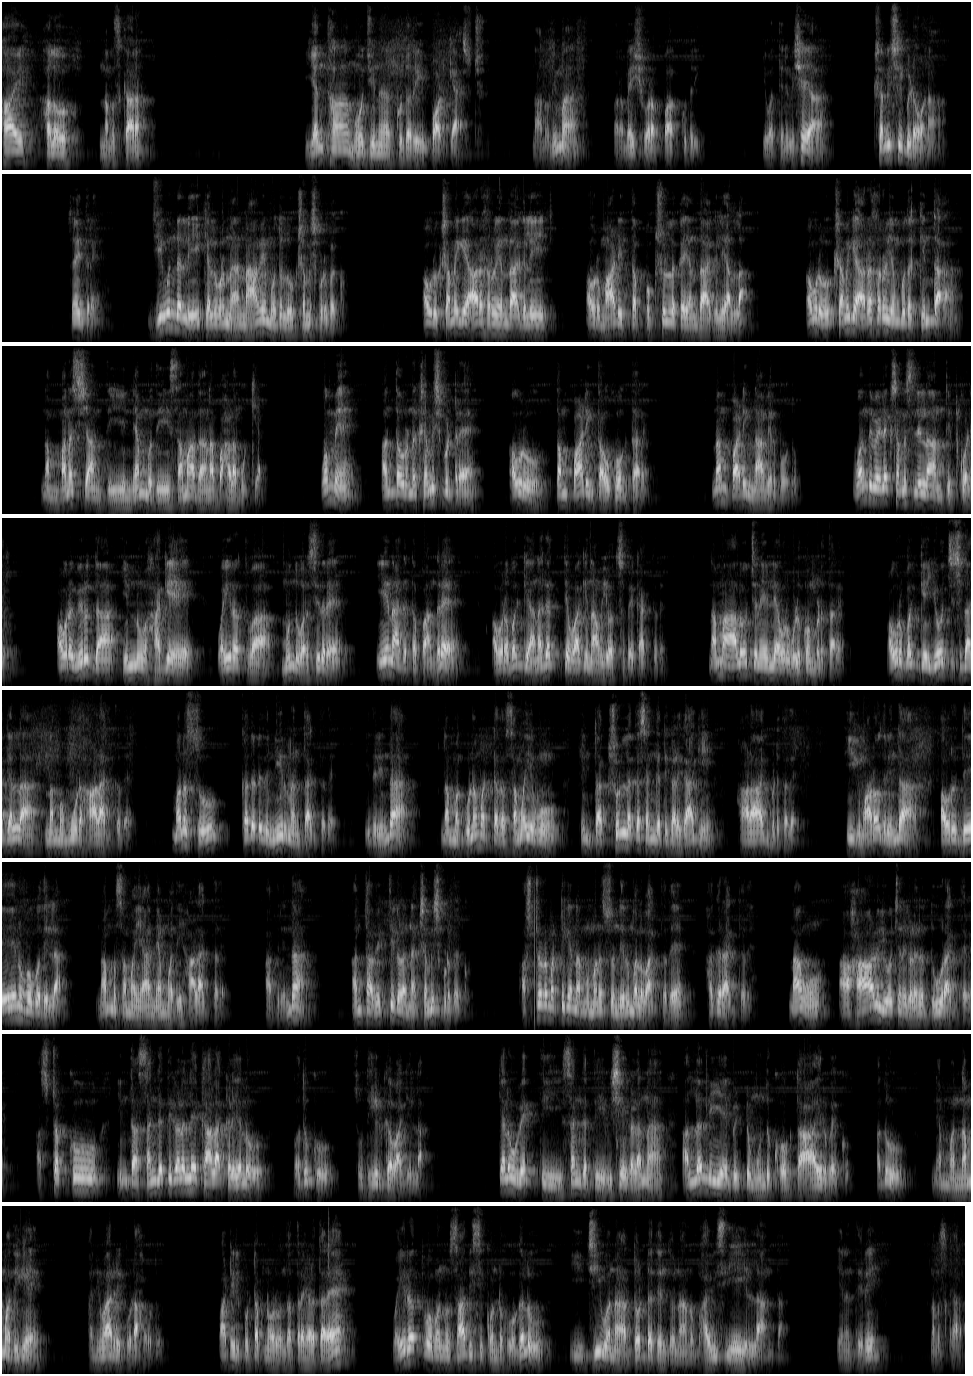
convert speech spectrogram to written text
Hi, hello, ನಮಸ್ಕಾರ. ಎಂಥ ಮೋಜಿನ ಕುದರಿ ಪಾಡ್ಕ್ಯಾಸ್ಟ್. ನಾನು ನಿಮ್ಮ ಪರಮೇಶ್ವರಪ್ಪ ಕುದರಿ. ಇವತ್ತಿನ ವಿಷಯ, ಕ್ಷಮಿಸಿ ಬಿಡೋಣ. ಸ್ನೇಹಿತರೆ, ಜೀವನದಲ್ಲಿ ಕೆಲವ್ರನ್ನ ನಾವೇ ಮೊದಲು ಕ್ಷಮಿಸಿಬಿಡಬೇಕು. ಅವರು ಕ್ಷಮೆಗೆ ಅರ್ಹರು ಎಂದಾಗಲಿ, ಅವರು ಮಾಡಿದ ತಪ್ಪು ಕ್ಷುಲ್ಲಕ ಎಂದಾಗಲಿ ಅಲ್ಲ. ಅವರು ಕ್ಷಮೆಗೆ ಅರ್ಹರು ಎಂಬುದಕ್ಕಿಂತ ನಮ್ಮ ಮನಃಶಾಂತಿ ನೆಮ್ಮದಿ, ಸಮಾಧಾನ ಬಹಳ ಮುಖ್ಯ. ಒಮ್ಮೆ ಅಂಥವ್ರನ್ನ ಕ್ಷಮಿಸಿಬಿಟ್ರೆ ಅವರು ತಮ್ಮ ಪಾಡಿಗೆ ತಾವು ಹೋಗ್ತಾರೆ. ನಮ್ಮ ಪಾಡಿಗೆ ನಾವಿರ್ಬೋದು. ಒಂದು ವೇಳೆ ಕ್ಷಮಿಸಲಿಲ್ಲ ಅಂತ ಇಟ್ಕೊಳ್ಳಿ ಅವರ ವಿರುದ್ಧ ಇನ್ನೂ ಹಾಗೆ, ವೈರತ್ವ ಮುಂದುವರೆಸಿದರೆ ಏನಾಗುತ್ತಪ್ಪ ಅಂದರೆ ಅವರ ಬಗ್ಗೆ ಅನಗತ್ಯವಾಗಿ ನಾವು ಯೋಚಿಸಬೇಕಾಗ್ತದೆ. ನಮ್ಮ ಆಲೋಚನೆಯಲ್ಲಿ ಅವರು ಉಳ್ಕೊಂಡ್ಬಿಡ್ತಾರೆ. ಅವ್ರ ಬಗ್ಗೆ ಯೋಚಿಸಿದಾಗೆಲ್ಲ ನಮ್ಮ ಮೂಡ್ ಹಾಳಾಗ್ತದೆ. ಮನಸ್ಸು ಕದಡಿದ ನೀರಿನಂತಾಗ್ತದೆ. ಇದರಿಂದ ನಮ್ಮ ಗುಣಮಟ್ಟದ ಸಮಯವು ಇಂಥ ಕ್ಷುಲ್ಲಕ ಸಂಗತಿಗಳಿಗಾಗಿ ಹಾಳಾಗಿಬಿಡ್ತದೆ. ಹೀಗೆ ಮಾಡೋದರಿಂದ ಅವರದ್ದೇನು ಹೋಗೋದಿಲ್ಲ. ನಮ್ಮ ಸಮಯ ನೆಮ್ಮದಿ ಹಾಳಾಗ್ತದೆ. ಆದ್ದರಿಂದ ಅಂಥ ವ್ಯಕ್ತಿಗಳನ್ನು ಕ್ಷಮಿಸಿಬಿಡಬೇಕು. ಅಷ್ಟರ ಮಟ್ಟಿಗೆ ನಮ್ಮ ಮನಸ್ಸು ನಿರ್ಮಲವಾಗ್ತದೆ, ಹಗರಾಗ್ತದೆ. ನಾವು ಆ ಹಾಳು ಯೋಚನೆಗಳನ್ನು ದೂರ ಆಗ್ತೇವೆ. ಅಷ್ಟಕ್ಕೂ ಇಂಥ ಸಂಗತಿಗಳಲ್ಲೇ ಕಾಲ ಕಳೆಯಲು ಬದುಕು ಸುದೀರ್ಘವಾಗಿಲ್ಲ. ಕೆಲವು ವ್ಯಕ್ತಿ ಸಂಗತಿ ವಿಷಯಗಳನ್ನು ಅಲ್ಲಲ್ಲಿಯೇ ಬಿಟ್ಟು ಮುಂದಕ್ಕೆ ಹೋಗ್ತಾ ಇರಬೇಕು. ಅದು ನಮ್ಮ ನಮ್ಮದಿಗೆ ಅನಿವಾರ್ಯ ಕೂಡ ಹೌದು. ಪಾಟೀಲ್ ಪುಟ್ಟಪ್ಪನವರು ಒಂದು ಹತ್ರ ಹೇಳ್ತಾರೆ, ವೈರತ್ವವನ್ನು ಸಾಧಿಸಿಕೊಂಡು ಹೋಗಲು ಈ ಜೀವನ ದೊಡ್ಡದೆಂದು ನಾನು ಭಾವಿಸಿಯೇ ಇಲ್ಲ ಅಂತ. ಏನಂತೀರಿ? ನಮಸ್ಕಾರ.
